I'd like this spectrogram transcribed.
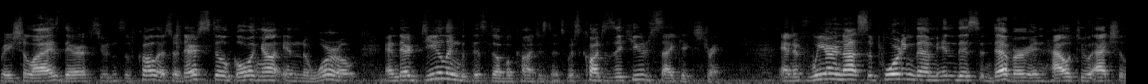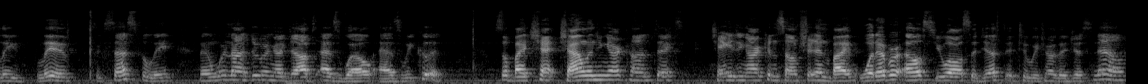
racialized. They're students of color. So they're still going out in the world and they're dealing with this double consciousness, which causes a huge psychic strain. And if we are not supporting them in this endeavor in how to actually live successfully, then we're not doing our jobs as well as we could. So by cha- challenging our context, changing our consumption, and by whatever else you all suggested to each other just now,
